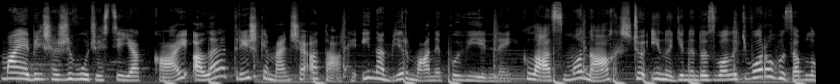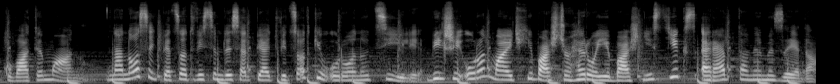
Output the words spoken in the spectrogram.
Має більше живучості як Кай, але трішки менше атаки, і набір мани повільний. Клас монах, що іноді не дозволить ворогу заблокувати ману. Наносить 585% урону цілі. Більший урон мають хіба що герої башні Стікс, Ереб та Немезида.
